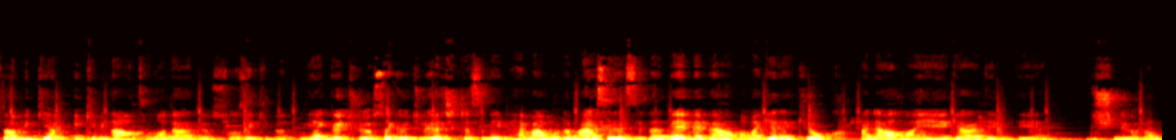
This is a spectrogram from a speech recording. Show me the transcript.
tamam 2006 model diyorsunuz. 2000, yani götürüyorsa götürüyor açıkçası. Benim hemen burada Mercedes ya BMW almama gerek yok. Hani Almanya'ya geldim diye düşünüyorum.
